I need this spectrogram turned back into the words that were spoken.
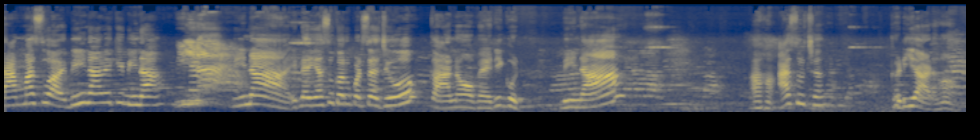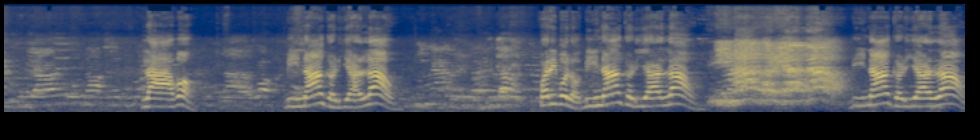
નામમાં શું આવે? બીન આવે કે બીના બીના એટલે અહીંયા શું કરવું પડશે હજુ? કાનો વેરી ગુડ બીના હા હા આ શું છે? ઘડિયાળ, હા. લાવ. બીના ઘડિયાળ લાવ. ફરી બોલો, બીના ઘડિયાળ લાવ. બીના ઘડિયાળ લાવ.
